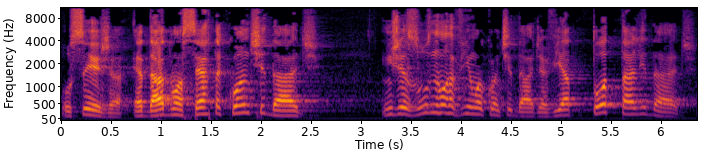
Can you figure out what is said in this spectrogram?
Ou seja, é dado uma certa quantidade. Em Jesus não havia uma quantidade, havia a totalidade.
